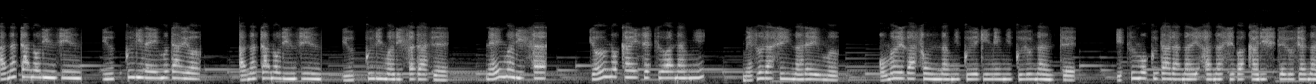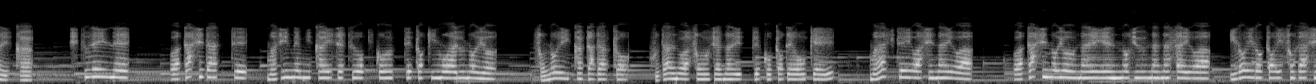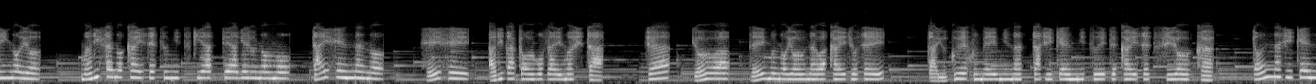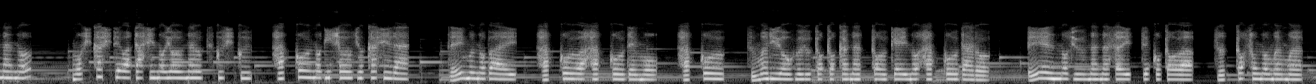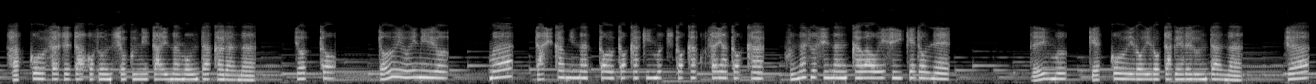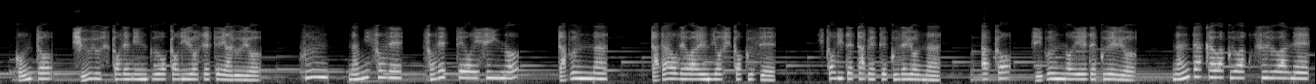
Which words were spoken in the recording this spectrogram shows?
あなたの隣人、ゆっくりレ夢ムだよ。あなたの隣人、ゆっくりマリサだぜ。ねえマリサ。今日の解説は何？珍しいなレ夢ム。お前がそんなに食い気味に来るなんて、いつもくだらない話ばかりしてるじゃないか。失礼ね。私だって、真面目に解説を聞こうって時もあるのよ。その言い方だと、普段はそうじゃないってことで OK? まあ否定はしないわ。私のような永遠の17歳は、色々と忙しいのよ。マリサの解説に付き合ってあげるのも、大変なの。へいへい、ありがとうございました。じゃあ、今日は、霊夢のような若い女性が行方不明になった事件について解説しようか。どんな事件なの？もしかして私のような美しく、発酵の美少女かしら？霊夢の場合、発酵は発酵でも、発酵、つまりヨーグルトとか納豆系の発酵だろ。永遠の17歳ってことは、ずっとそのまま、発酵させた保存食みたいなもんだからな。ちょっと、どういう意味よ。まあ、確かに納豆とかキムチとか草屋とか、船寿司なんかは美味しいけどね。レイム、結構色々食べれるんだな。じゃあ、今度、シュールストレミングを取り寄せてやるよ。ふーん、何それ、それって美味しいの？多分な。ただ俺は遠慮しとくぜ。一人で食べてくれよな。あと、自分の家で食えよ。なんだかワクワクするわね。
